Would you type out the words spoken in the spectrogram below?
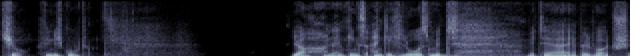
Tja, finde ich gut. Ja, und dann ging es eigentlich los mit mit der Apple Watch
